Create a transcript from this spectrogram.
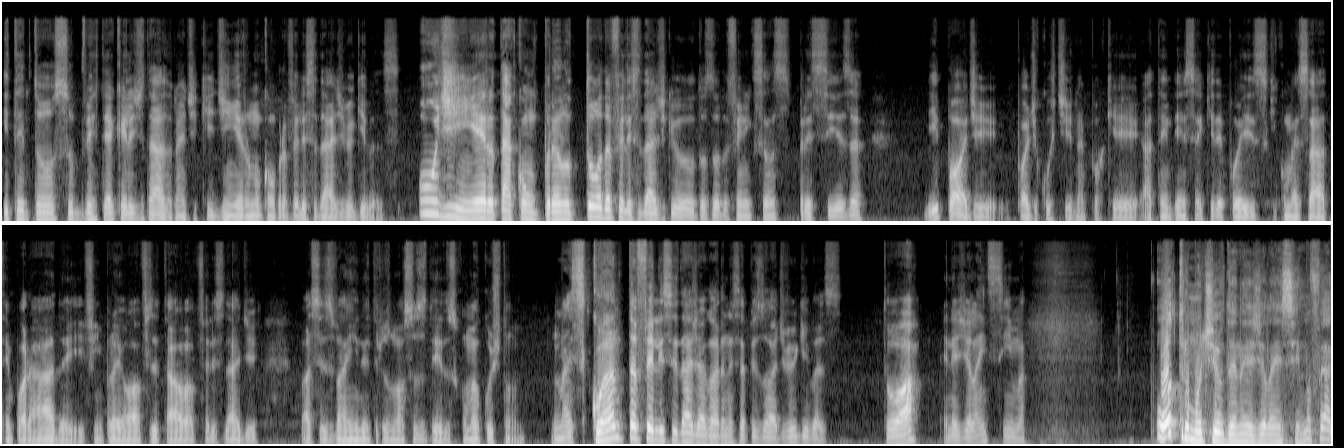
e tentou subverter aquele ditado, né? De que dinheiro não compra felicidade, viu, Gibbs? O dinheiro tá comprando toda a felicidade que o torcedor do Phoenix Suns precisa e pode, pode curtir, né? Porque a tendência é que depois que começar a temporada e, enfim, playoffs e tal, a felicidade vá se esvaindo entre os nossos dedos, como é o costume. Mas quanta felicidade agora nesse episódio, viu, Gibas? Tô, ó, energia lá em cima. Outro motivo da energia lá em cima foi a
